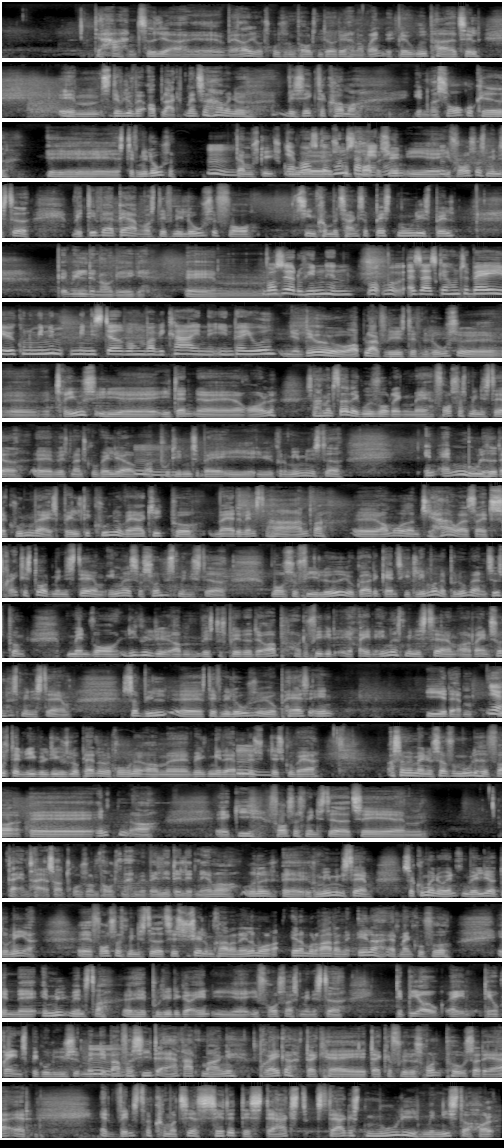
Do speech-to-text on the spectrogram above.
Det har han tidligere øh, været jo, Trulsund Poulsen, det var det, han oprindeligt blev udpeget til. Øhm, så det vil jo være oplagt. Men så har man jo, hvis ikke der kommer en ressortrokade, øh, Stefanie Lose, mm. der måske skulle, ja, skulle proppes ind i, øh, i Forsvarsministeriet. Vil det være der, hvor Stefanie Lose får sine kompetencer bedst muligt i spil? Det ville det nok ikke. Øhm... Hvor ser du hende henne? Hvor, hvor, altså, skal hun tilbage i økonomiministeriet, hvor hun var vikar i en, i en periode? Ja, det er jo oplagt, fordi Stefan Lose øh, trives i, øh, i den øh, rolle. Så har man stadigvæk udfordringen med forsvarsministeriet, øh, hvis man skulle vælge at, mm. at putte hende tilbage i, i økonomiministeriet. En anden mulighed, der kunne være i spil, det kunne jo være at kigge på, hvad er det Venstre har andre øh, områder. De har jo altså et rigtig stort ministerium, Indrigs- og Sundhedsministeriet, hvor Sofie Løde jo gør det ganske glimrende på nuværende tidspunkt, men hvor ligegyldigt om, hvis du splittede det op, og du fik et, et rent indrigsministerium og et rent sundhedsministerium, så vil øh, Stefanie Lose jo passe ind i et af dem. Yeah. Fuldstændig ligegyldigt. De kunne slå plat eller krone om, øh, hvilken et af dem mm. det, det skulle være. Og så vil man jo så få mulighed for øh, enten at øh, give Forsvarsministeriet til... Øh, der antager jeg så, at Truls Poulsen han vil vælge det lidt nemmere uden øh, økonomiministerium, så kunne man jo enten vælge at donere øh, Forsvarsministeriet til Socialdemokraterne eller, eller Moderaterne, eller at man kunne få en, øh, en ny venstre øh, politiker ind i, øh, i Forsvarsministeriet det bliver jo ren, det er jo ren spekulyse, men mm. det er bare for at sige, at der er ret mange brækker, der kan, øh, der kan flyttes rundt på, så det er, at, at Venstre kommer til at sætte det stærkest, stærkest mulige ministerhold,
